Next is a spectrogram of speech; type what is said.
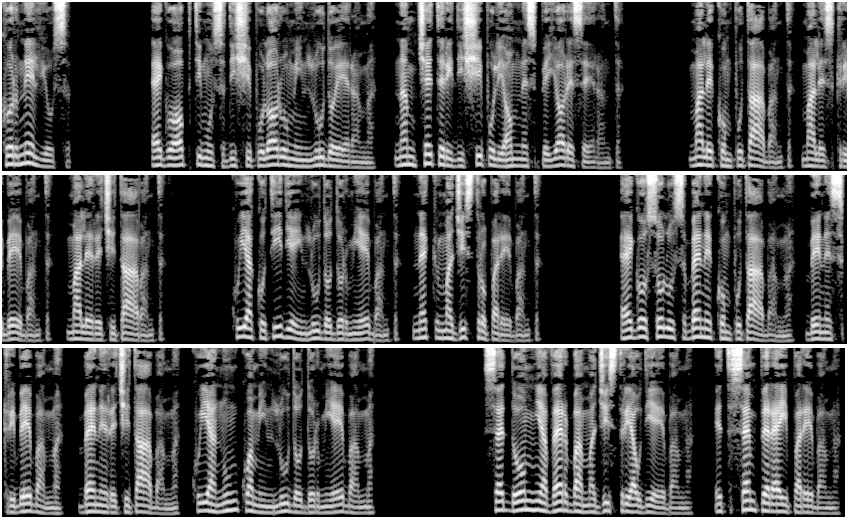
Cornelius. Ego optimus discipulorum in ludo eram, nam ceteri discipuli omnes peiores erant. Male computabant, male scribebant, male recitabant, quia cotidie in ludo dormiebant, nec magistro parebant. Ego solus bene computabam, bene scribebam, bene recitabam, quia nunquam in ludo dormiebam, sed omnia verba magistri audiebam, et semper ei parebam.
